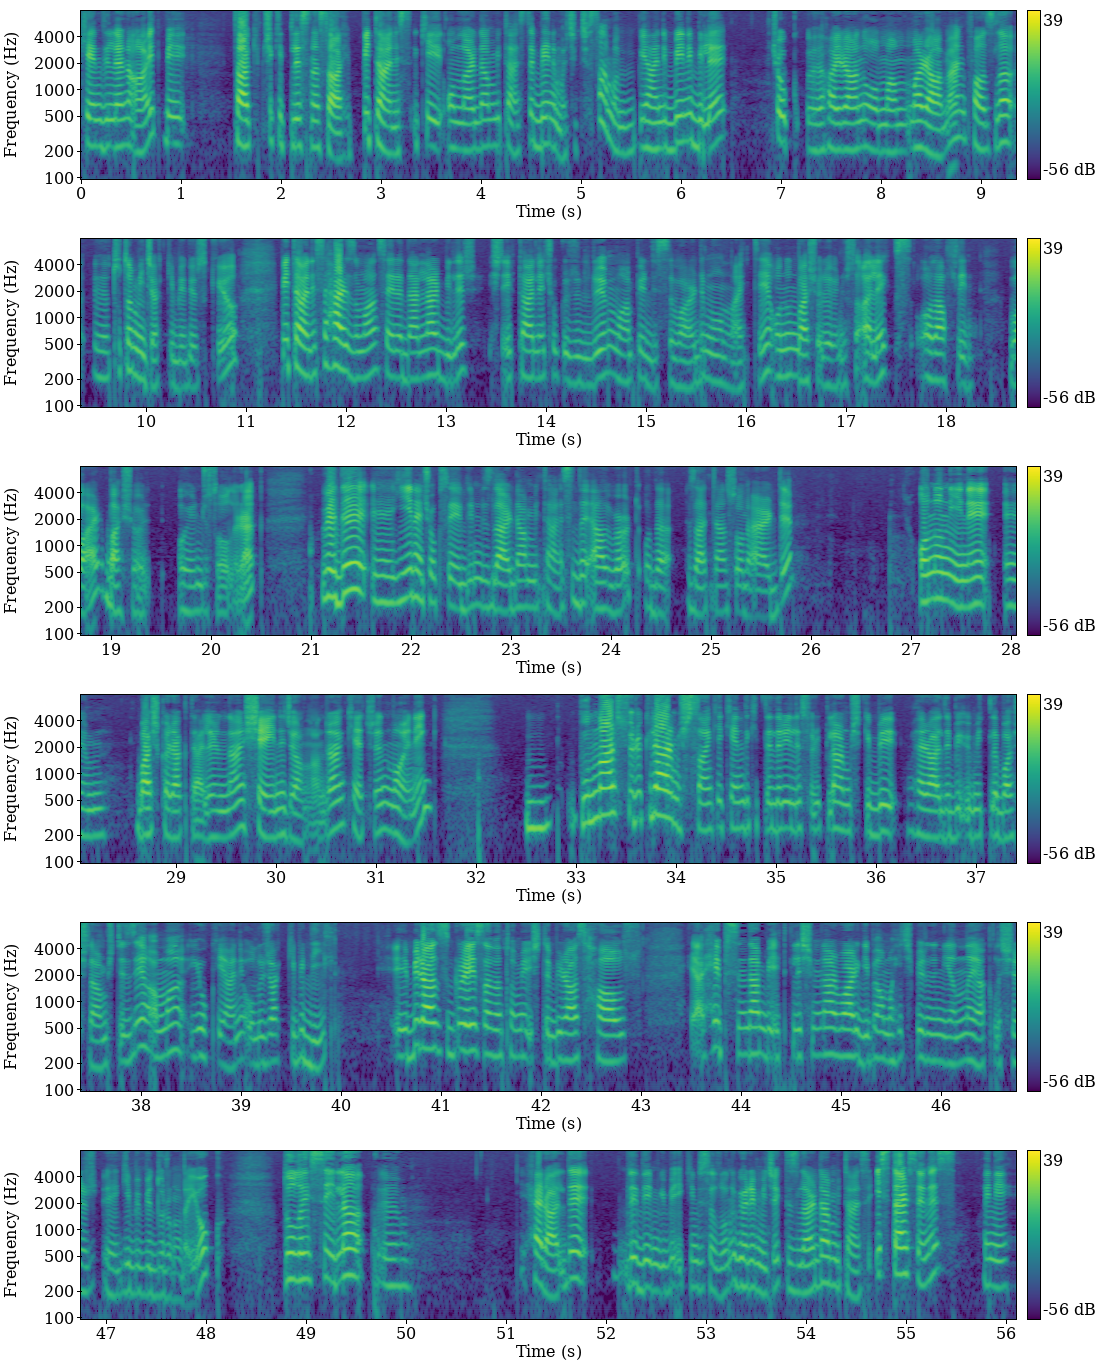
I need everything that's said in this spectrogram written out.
kendilerine ait bir takipçi kitlesine sahip. Bir tanesi ki onlardan bir tanesi de benim açıkçası ama yani beni bile çok e, hayranı olmama rağmen fazla e, tutamayacak gibi gözüküyor. Bir tanesi her zaman seyredenler bilir. İşte iptaline çok üzüldüğüm vampir dizisi vardı Moonlight diye. Onun başrol oyuncusu Alex O'Loughlin var başrol oyuncusu olarak. Ve de e, yine çok sevdiğim dizilerden bir tanesi de Elworth. O da zaten sona erdi. Onun yine e, baş karakterlerinden Shane'i canlandıran Catherine Moenning. Bunlar sürüklermiş sanki kendi kitleleriyle sürüklermiş gibi herhalde bir ümitle başlanmış diziye ama yok yani olacak gibi değil. E, biraz Grey's Anatomy işte biraz House yani hepsinden bir etkileşimler var gibi ama hiçbirinin yanına yaklaşır e, gibi bir durumda yok. Dolayısıyla e, herhalde dediğim gibi ikinci sezonu göremeyecek dizilerden bir tanesi. İsterseniz hani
